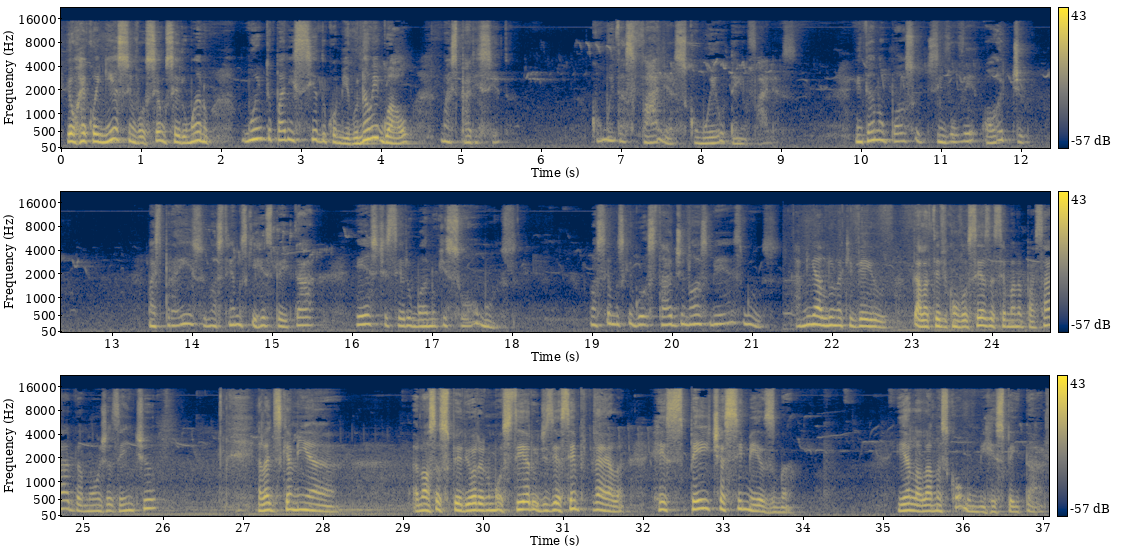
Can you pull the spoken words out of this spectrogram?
Eu reconheço em você um ser humano muito parecido comigo, não igual, mas parecido. Com muitas falhas, como eu tenho falhas. Então eu não posso desenvolver ódio. Mas para isso nós temos que respeitar este ser humano que somos. Nós temos que gostar de nós mesmos. A minha aluna que veio, ela teve com vocês a semana passada, a monja Zentiu, ela disse que a minha a nossa superiora no mosteiro dizia sempre para ela: respeite a si mesma. E ela lá, mas como me respeitar?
